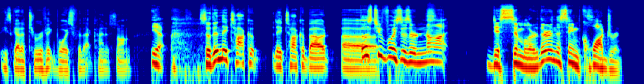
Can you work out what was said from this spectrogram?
he's got a terrific voice for that kind of song. Yeah, So then they talk they talk about uh, those two voices are not dissimilar. They're in the same quadrant.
